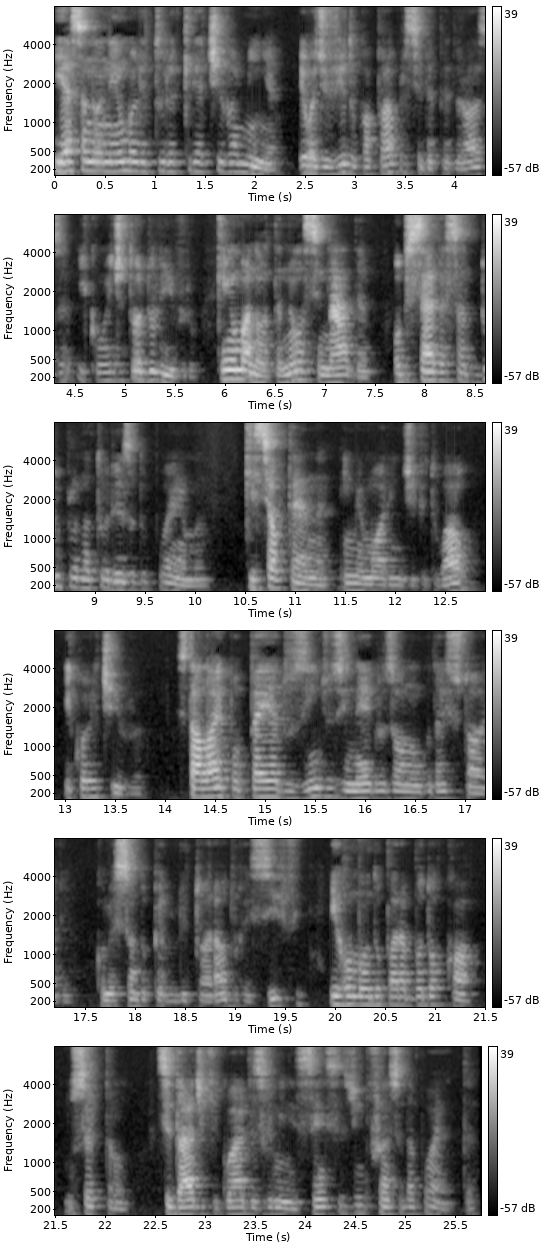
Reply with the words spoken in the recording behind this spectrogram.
E essa não é nenhuma leitura criativa minha. Eu a divido com a própria Cida Pedrosa e com o editor do livro, que em uma nota não assinada Observe essa dupla natureza do poema, que se alterna em memória individual e coletiva. Está lá a epopeia dos índios e negros ao longo da história, começando pelo litoral do Recife e rumando para Bodocó, no sertão, cidade que guarda as reminiscências de infância da poeta.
